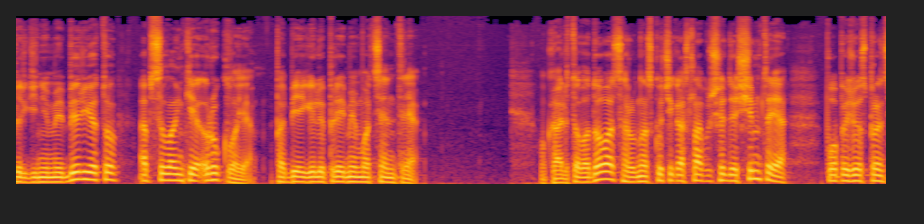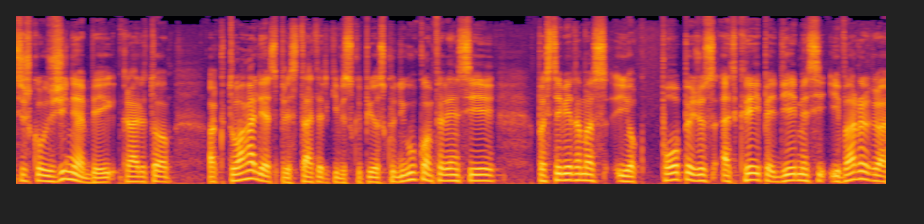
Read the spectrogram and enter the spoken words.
Virginijumi Birjotu apsilankė Rukloje, pabėgėlių prieimimo centre. O karito vadovas Arūnas Kučikas lapkričio 10-ąją popiežiaus Pranciškaus žinę bei karito aktualijas pristatė arkiviskupijos kunigų konferencijai, pastebėdamas, jog popiežius atkreipia dėmesį į vargą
